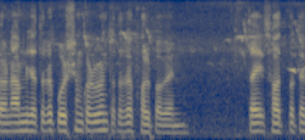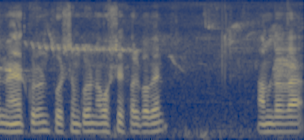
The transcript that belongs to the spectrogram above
কারণ আপনি যতটা পরিশ্রম করবেন, ততটা ফল পাবেন। তাই সৎ পথে মেহনত করুন, পরিশ্রম করুন, অবশ্যই ফল পাবেন। আপনারা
